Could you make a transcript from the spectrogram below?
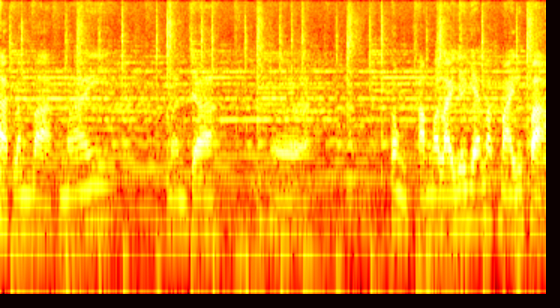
ยากลำบากไหม มันจะต้องทำอะไรเยอะแยะมากมายหรือเปล่า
